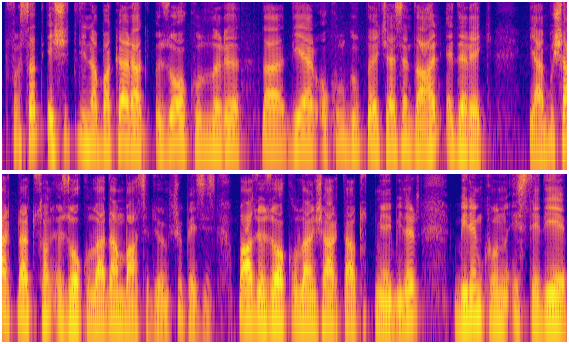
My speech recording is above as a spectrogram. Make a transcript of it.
fırsat eşitliğine bakarak özel okulları da diğer okul grupları içerisine dahil ederek yani bu şartlar tutan özel okullardan bahsediyorum şüphesiz. Bazı özel okulların şartlar tutmayabilir. Bilim kurulunun istediği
